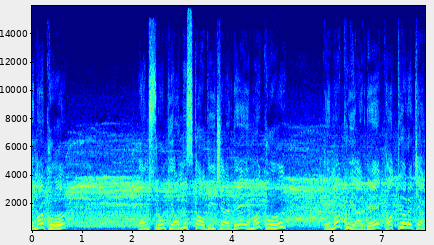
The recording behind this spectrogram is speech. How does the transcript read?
Emaku Armstrong yalnız kaldı içeride. Emaku Emaku yerde katlıyor hakem.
